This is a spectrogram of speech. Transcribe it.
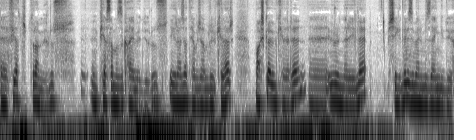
e, fiyat tutturamıyoruz. E, piyasamızı kaybediyoruz. İhracat yapacağımız ülkeler başka ülkelerin e, ürünleriyle bir şekilde bizim elimizden gidiyor.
